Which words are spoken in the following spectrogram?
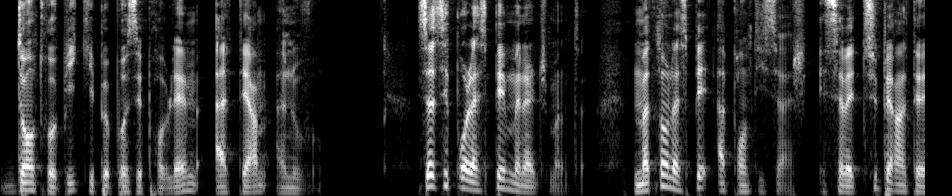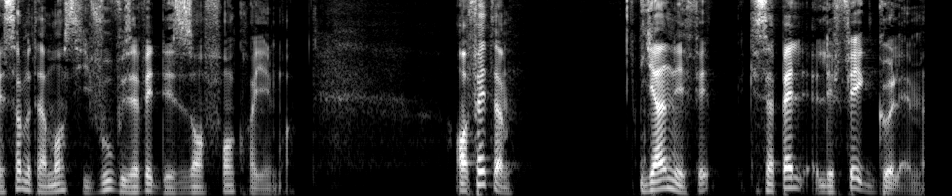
d'entropie qui peut poser problème à terme à nouveau. Ça, c'est pour l'aspect management. Maintenant, l'aspect apprentissage. Et ça va être super intéressant, notamment si vous, vous avez des enfants, croyez-moi. En fait, il y a un effet qui s'appelle l'effet golem.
